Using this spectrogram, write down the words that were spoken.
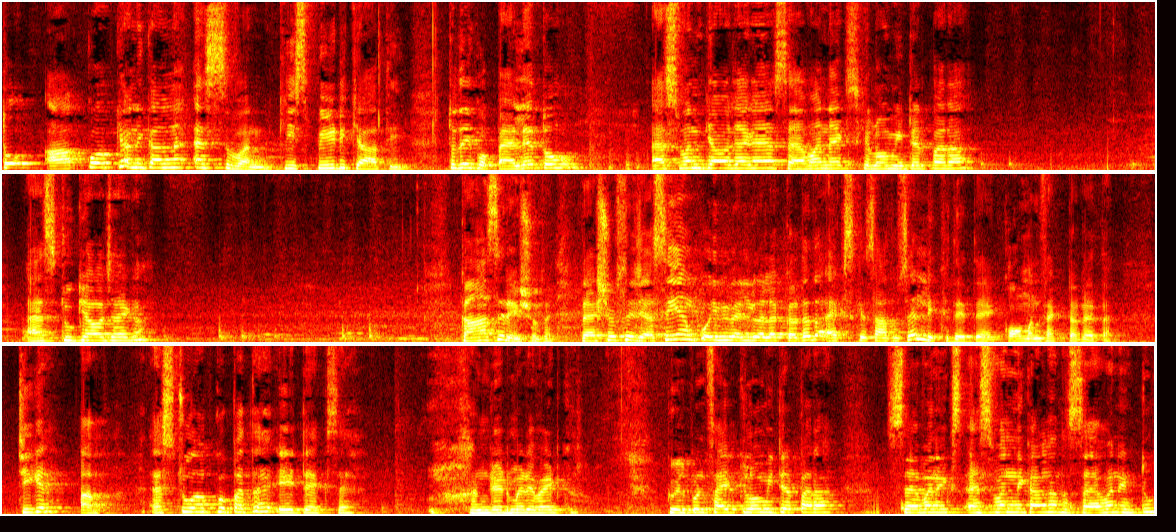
तो आपको अब क्या निकालना है? एस वन की स्पीड क्या थी? तो देखो, पहले तो एस वन क्या हो जाएगा? यहाँ seven x kilometre per hour S two क्या हो जाएगा? कहाँ से रेशो से रेशो से जैसे ही हम कोई भी वैल्यू अलग करते हैं तो एक्स के साथ उसे लिख देते हैं कॉमन फैक्टर रहता है। ठीक है? अब एस टू आपको पता है एट एक्स है। हंड्रेड में डिवाइड करो। Twelve point five kilometre per आ। सेवन एक्स एस वन निकालना था सेवन इंटू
